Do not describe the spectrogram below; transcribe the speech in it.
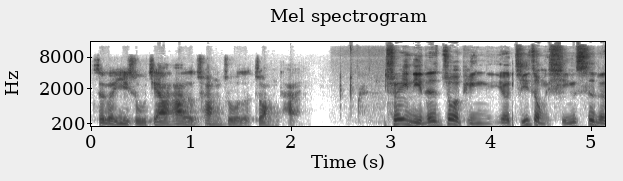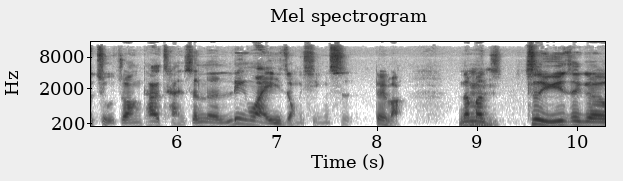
这个艺术家他的创作的状态。所以你的作品有几种形式的组装，它产生了另外一种形式，对吧？那么，至于这个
